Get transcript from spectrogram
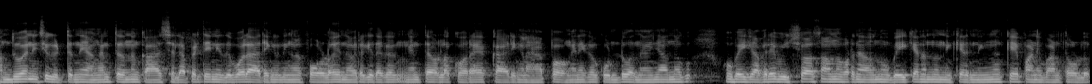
അധ്വാനിച്ച് കിട്ടുന്ന അങ്ങനത്തെ ഒന്നും കാശല്ല. അപ്പോഴത്തേന് ഇതുപോലെ ആരെങ്കിലും നിങ്ങൾ ഫോളോ ചെയ്യുന്നവരൊക്കെ ഇതൊക്കെ ഇങ്ങനത്തെ ഉള്ള കുറേ കാര്യങ്ങൾ ആപ്പോ അങ്ങനെയൊക്കെ കൊണ്ടുവന്നു കഴിഞ്ഞാൽ അതൊന്ന് ഉപയോഗിക്കുക അവരെ വിശ്വാസമാണെന്ന് പറഞ്ഞാൽ അതൊന്നും ഉപയോഗിക്കാനൊന്നും നിൽക്കരുത്. നിങ്ങൾക്കേ പണി പണത്തുള്ളൂ.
